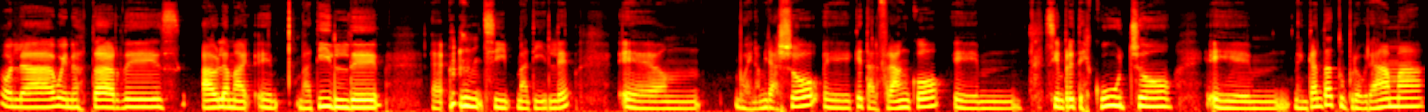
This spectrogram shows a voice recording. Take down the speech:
Hola, buenas tardes. Habla Ma- eh, Matilde. Eh, sí, Matilde. Eh, bueno, mira, yo, eh, ¿qué tal, Franco? Eh, siempre te escucho. eh, me encanta tu programa.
